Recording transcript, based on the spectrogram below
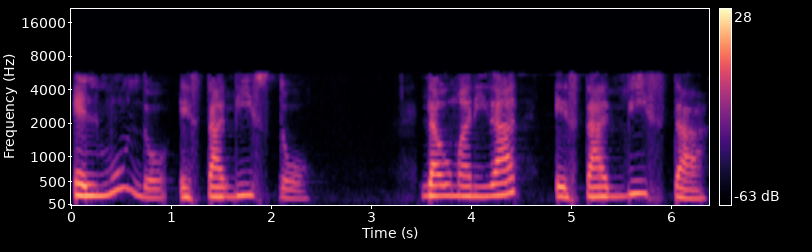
el mundo está listo, la humanidad está lista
